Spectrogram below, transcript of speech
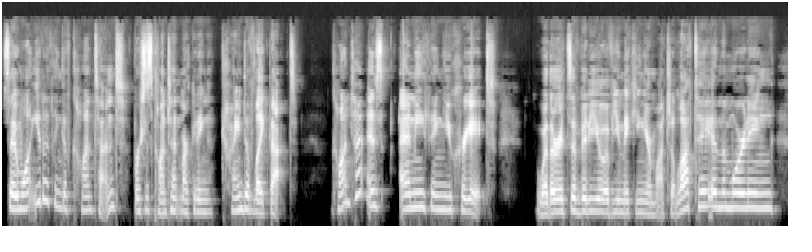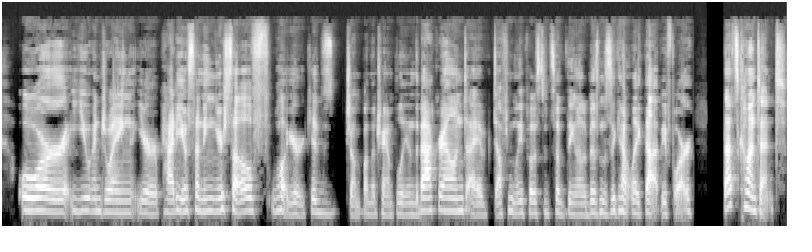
So I want you to think of content versus content marketing kind of like that. Content is anything you create, whether it's a video of you making your matcha latte in the morning or you enjoying your patio sunning yourself while your kids jump on the trampoline in the background. I have definitely posted something on a business account like that before. That's content.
